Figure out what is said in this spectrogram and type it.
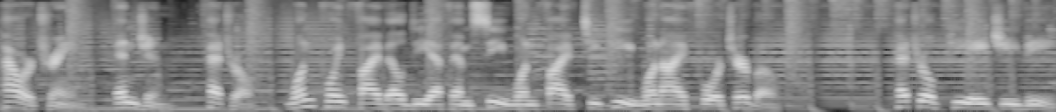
Powertrain. Engine. Petrol. 1.5 LDFMC 15 TP 1i4 turbo. Petrol PHEV.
